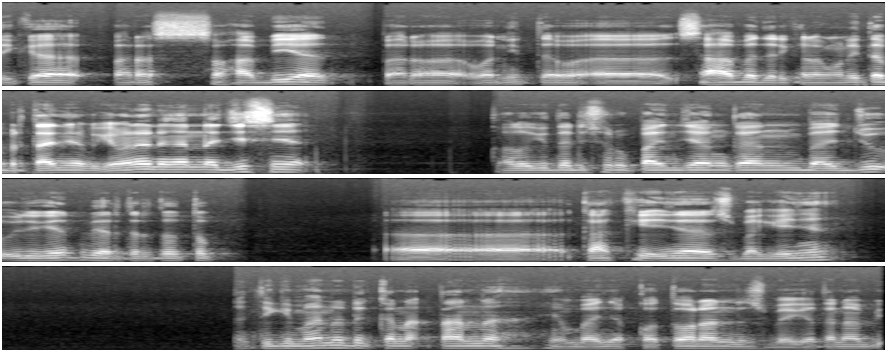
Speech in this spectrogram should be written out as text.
ketika para sahabiat, para wanita uh, sahabat dari kalangan wanita bertanya bagaimana dengan najisnya? Kalau kita disuruh panjangkan baju gitu kan biar tertutup uh, kakinya sebagainya. Nanti gimana dengan kena tanah yang banyak kotoran dan sebagainya. Kata Nabi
